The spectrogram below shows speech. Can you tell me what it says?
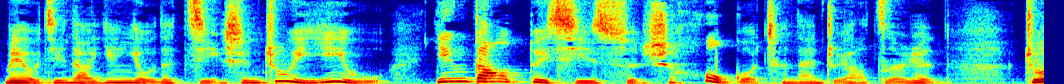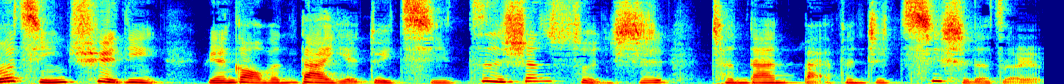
没有尽到应有的谨慎注意义务，应当对其损失后果承担主要责任。酌情确定原告文大爷对其自身损失承担百分之七十的责任。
